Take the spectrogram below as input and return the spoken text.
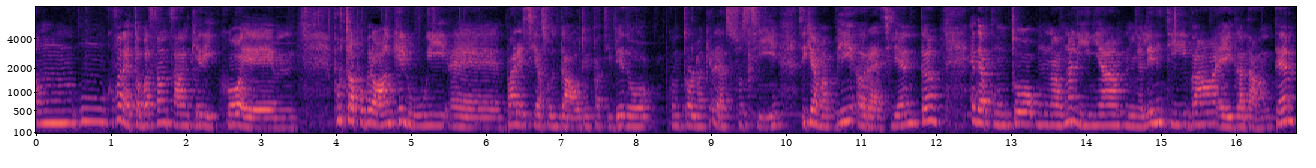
un, un cofanetto abbastanza anche ricco e purtroppo però anche lui eh, pare sia sold out, infatti vedo controllo anche adesso, sì, si chiama Be Resilient ed è appunto una, una linea mm, lenitiva e idratante.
